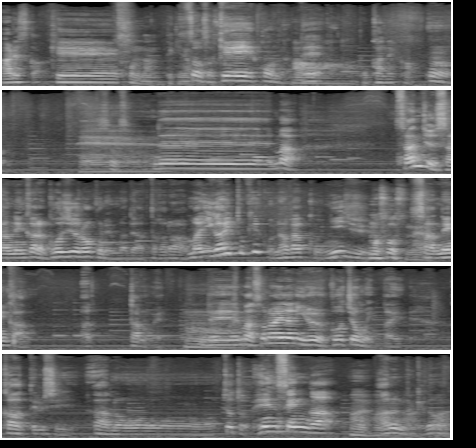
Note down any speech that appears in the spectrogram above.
あれですか？経営困難的な。そうそう経営困あ難で、ーお金か。うん、そうへそう。でまあ33年から56年まであったから、まあ、意外と結構長くまあそうですね。23年間あったのね、うん。でまあその間にいろいろ校長もいっぱい変わってるし、あのーちょっと変遷があるんだけど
